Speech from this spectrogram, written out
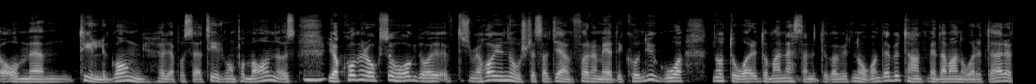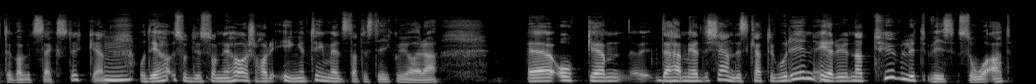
om eh, tillgång, höll jag på att säga, tillgång på manus. Jag kommer också ihåg då, eftersom jag har ju Norstedts att jämföra med, det kunde ju gå något år då man nästan inte gav ut någon debutant medan man året därefter gav ut sex stycken. Och det, så det, som ni hör så har det ingenting med statistik att göra. Eh, och ehm, det här med kändiskategorin är det ju naturligtvis så att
